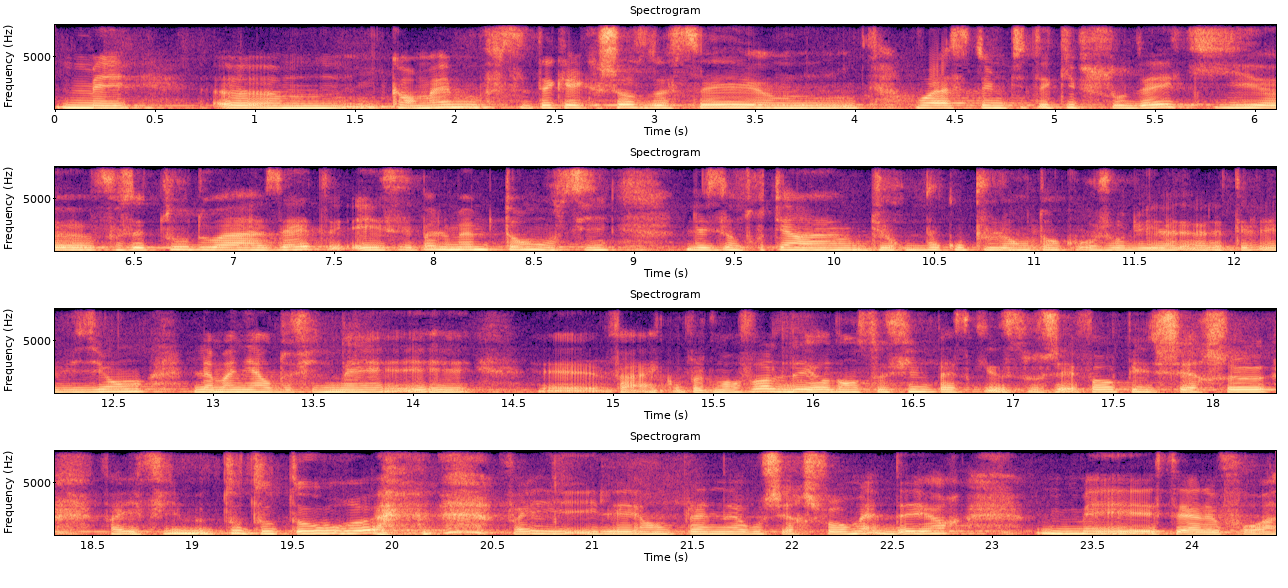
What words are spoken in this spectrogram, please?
mais euh, quand même, c'était quelque chose d'assez... Euh, voilà, c'était une petite équipe soudée qui euh, faisait tout de à Z et c'est pas le même temps aussi. Les entretiens durent beaucoup plus longtemps qu'aujourd'hui à la, télévision. La manière de filmer est, est, enfin, est complètement folle. D'ailleurs, dans ce film, parce est sous chef il cherche... Enfin, il filme tout autour. enfin, il est en pleine recherche formelle d'ailleurs. Mais c'est à la fois,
